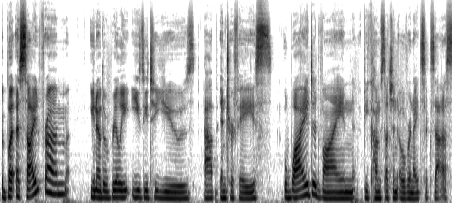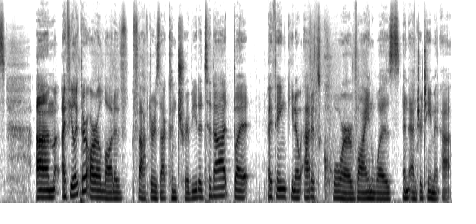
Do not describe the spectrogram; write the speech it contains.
But aside from, you know, the really easy to use app interface, why did Vine become such an overnight success? Um, I feel like there are a lot of factors that contributed to that, but I think, you know, at its core, Vine was an entertainment app.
